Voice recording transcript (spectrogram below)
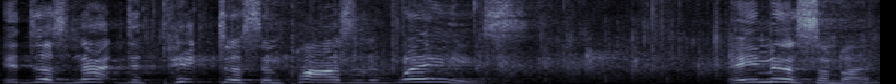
It does not depict us in positive ways. Amen, somebody.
